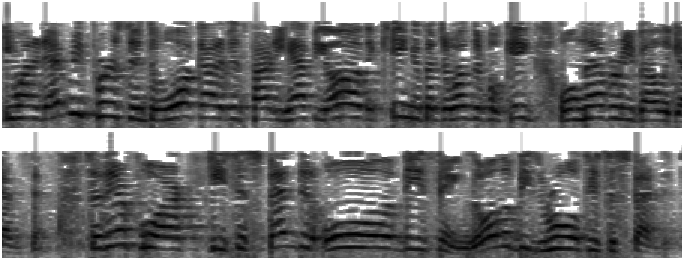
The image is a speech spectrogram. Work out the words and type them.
He wanted every person to walk out of his party happy. Oh, the king is such a wonderful king. We'll never rebel against him. So therefore, he suspended all of these things. All of these rules he suspended.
